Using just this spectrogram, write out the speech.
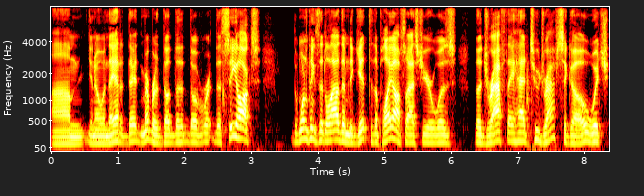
Um, you know, and they had they, remember the, the the the Seahawks. The one of the things that allowed them to get to the playoffs last year was the draft they had two drafts ago, which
